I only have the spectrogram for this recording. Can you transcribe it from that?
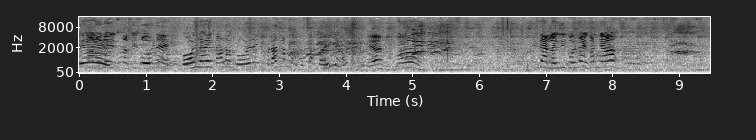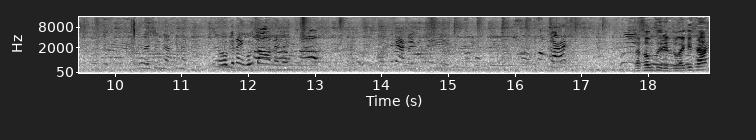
đây cũng là cái gối Ừ, cái này gối to này này. Là không thì lấy cái khác.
